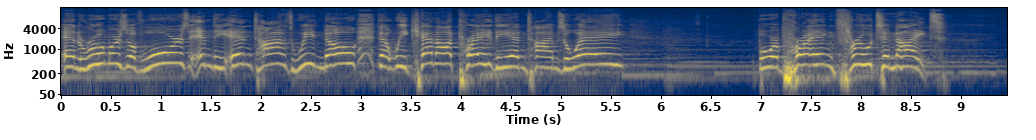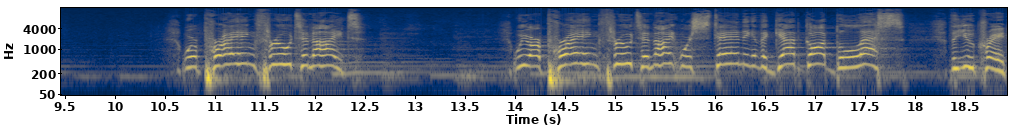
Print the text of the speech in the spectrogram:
and rumors of wars in the end times. We know that we cannot pray the end times away, but we're praying through tonight. We're praying through tonight. We are praying through tonight. We're standing in the gap. God bless the Ukraine.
